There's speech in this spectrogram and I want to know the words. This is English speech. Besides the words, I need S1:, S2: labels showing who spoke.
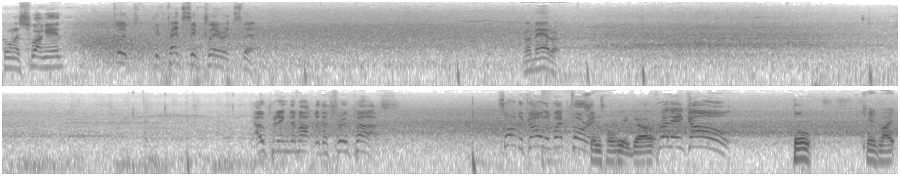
S1: Corner swung in. Good defensive clearance there. Romero. Opening them up with a through pass. Saw the goal and went for it.
S2: Simple, you go.
S1: Brilliant goal.
S3: Go.
S2: Cheers, mate.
